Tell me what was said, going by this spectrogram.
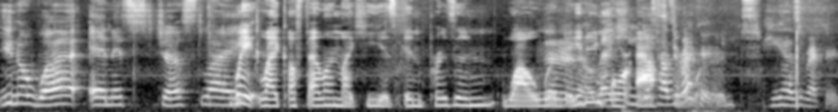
You know what? And it's just like Wait, like a felon, like he is in prison while No, we're no, no, dating, like or he just has a record. afterwards? he has a record.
